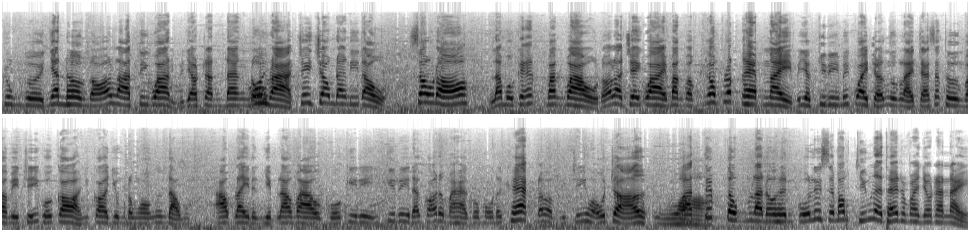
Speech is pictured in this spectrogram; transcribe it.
trung người nhanh hơn đó là T1 và giao tranh đang nổ Ôi. ra. Jay Trong đang đi đầu sau đó là một cái băng vào đó là JY băng vào cái góc rất hẹp này. Bây giờ Kiri mới quay trở ngược lại trả sát thương vào vị trí của Co nhưng Co dùng đồng hồ ngưng động outplay được dịp lao vào của Kiri. Kiri đã có được màn hàng của một nơi khác đó là vị trí hỗ trợ. Wow. và tiếp tục là đội hình của Lisebox chiếm lợi thế trong pha giao tranh này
